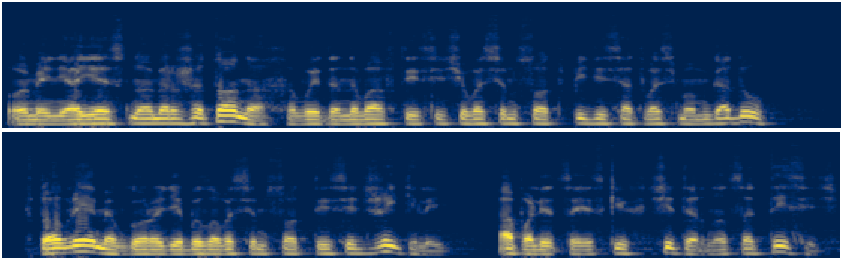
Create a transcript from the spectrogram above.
«У меня есть номер жетона, выданного в 1858 году. В то время в городе было 800 тысяч жителей, а полицейских — 14 тысяч.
